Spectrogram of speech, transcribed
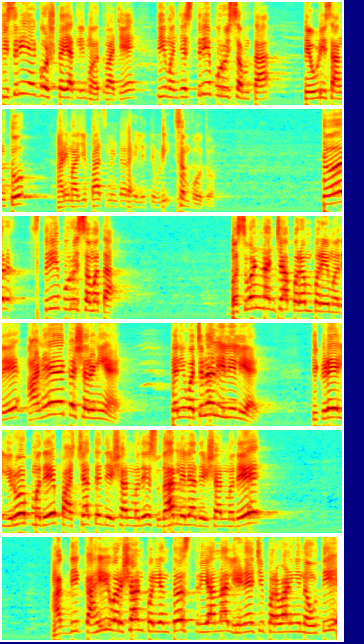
तिसरी एक गोष्ट यातली महत्वाची आहे ती म्हणजे स्त्री पुरुष समता तेवढी सांगतो आणि माझी पाच मिनिटं राहिले तेवढी संपवतो. तर स्त्री पुरुष समता बसवण्णांच्या परंपरेमध्ये अनेक शरणी आहेत. त्यांनी वचनं लिहिलेली आहेत. तिकडे युरोपमध्ये पाश्चात्य देशांमध्ये सुधारलेल्या देशांमध्ये अगदी काही वर्षांपर्यंत स्त्रियांना लिहिण्याची परवानगी नव्हती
